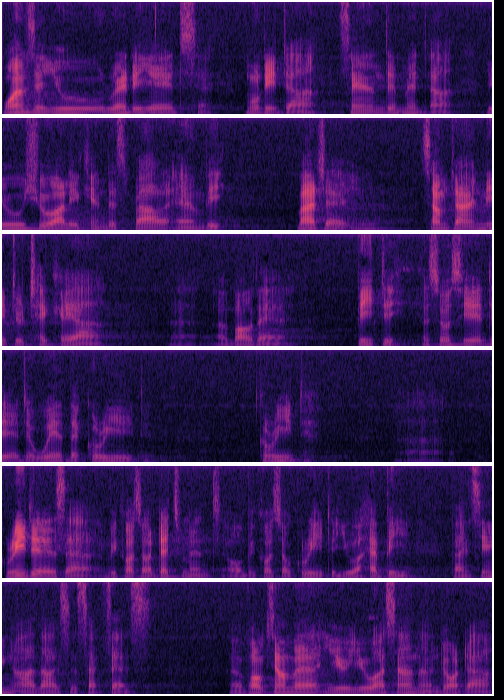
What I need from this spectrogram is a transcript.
Once you radiate mudita, send metta, you surely can dispel envy. But uh, sometimes need to take care uh, about the pity associated with the greed. Greed. Uh, greed is uh, because of attachment or because of greed. You are happy by seeing others' success. Uh, for example, you, you are son and daughter,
